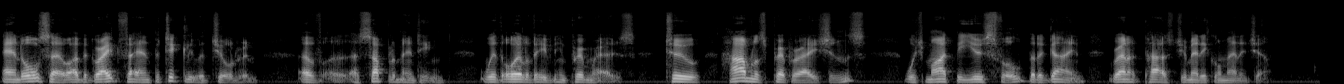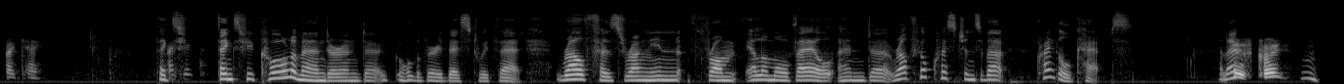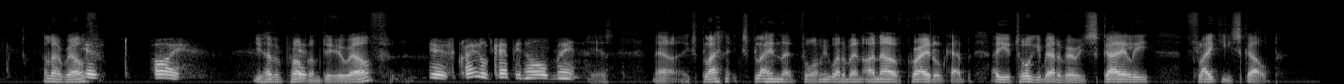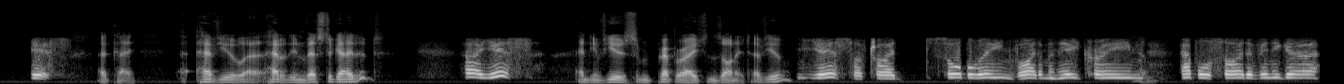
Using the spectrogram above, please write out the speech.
And also, I'm a great fan, particularly with children, of uh, supplementing with oil of evening primrose. Two harmless preparations which might be useful, but again, run it past your medical manager. Okay. Thanks. Okay. Thanks for your call, Amanda, and uh, all the very best with that. Ralph has rung in from Elermore Vale, and uh, Ralph, your question's about cradle caps. Hello. Yes, great. Hello, Ralph. Yes. Hi. You have a problem, do you, Ralph? Yes, cradle cap in old men. Yes. Now, explain explain that for me. What I mean, I know of cradle cap. Are you talking about a very scaly, flaky scalp? Yes. Okay. Have you uh, had it investigated? Uh, yes. And you've used some preparations on it, have you? Yes, I've tried sorbolene, vitamin E cream, apple cider vinegar,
